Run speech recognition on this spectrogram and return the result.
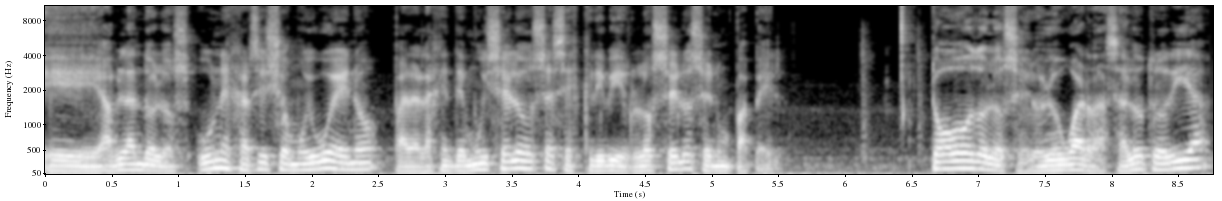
Eh, hablándolos. Un ejercicio muy bueno para la gente muy celosa es escribir los celos en un papel. todos los celos, lo guardas al otro día,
